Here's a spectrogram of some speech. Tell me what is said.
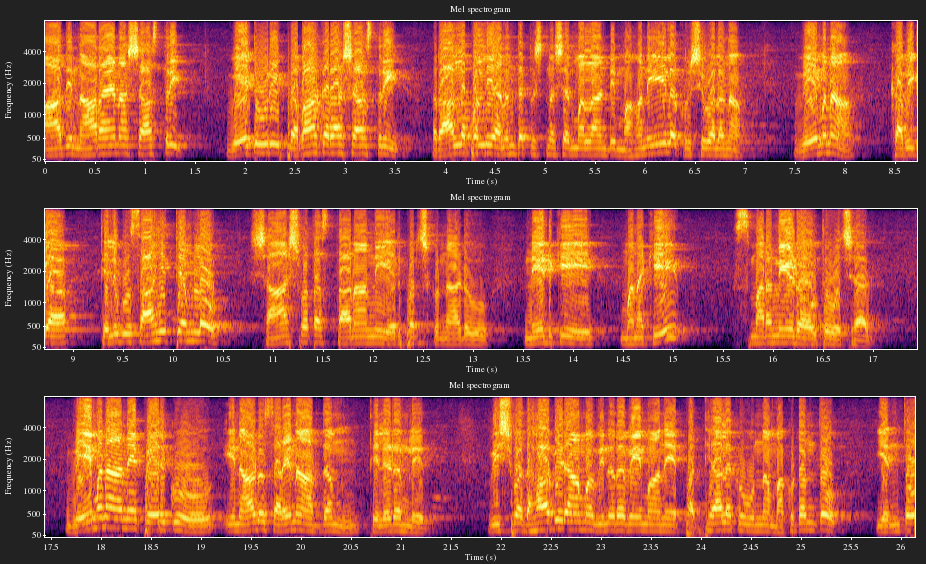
ఆది నారాయణ శాస్త్రి వేటూరి ప్రభాకర శాస్త్రి రాళ్ళపల్లి అనంతకృష్ణ శర్మ లాంటి మహనీయుల కృషి వలన వేమన కవిగా తెలుగు సాహిత్యంలో శాశ్వత స్థానాన్ని ఏర్పరచుకున్నాడు. నేటికి మనకి స్మరణీయుడు అవుతూ వచ్చాడు. వేమన అనే పేరుకు ఈనాడు సరైన అర్థం తెలియడం లేదు. విశ్వధాభిరామ వినురవేమ అనే పద్యాలకు ఉన్న మకుటంతో ఎంతో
